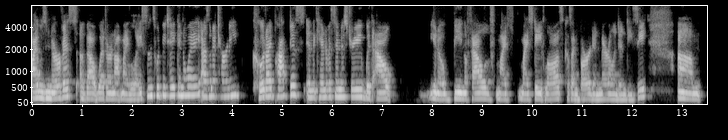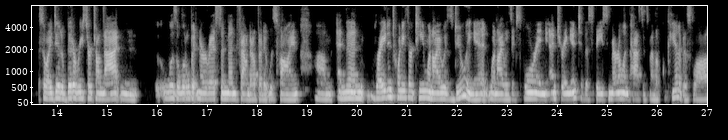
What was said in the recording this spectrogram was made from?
I was nervous about whether or not my license would be taken away as an attorney. Could I practice in the cannabis industry without you know being afoul of my my state laws? Because i'm barred in maryland and dc um, so i did a bit of research on that and was a little bit nervous and then found out that it was fine. Um, and then right in 2013 when i was doing it when i was exploring entering into the space maryland passed its medical cannabis law.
